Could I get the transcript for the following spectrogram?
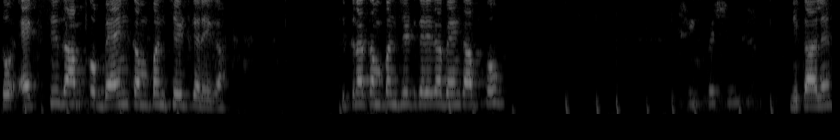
तो एक्सिस आपको बैंक कंपनसेट करेगा। कितना कंपनसेट करेगा बैंक आपको. निकालें।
